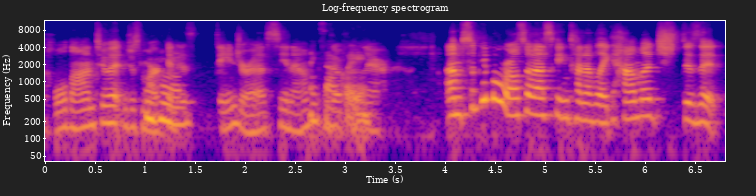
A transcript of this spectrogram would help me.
hold on to it and just mark Mhm. it as dangerous, you know? and go from Exactly. Um, some people were also asking kind of like how much does it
